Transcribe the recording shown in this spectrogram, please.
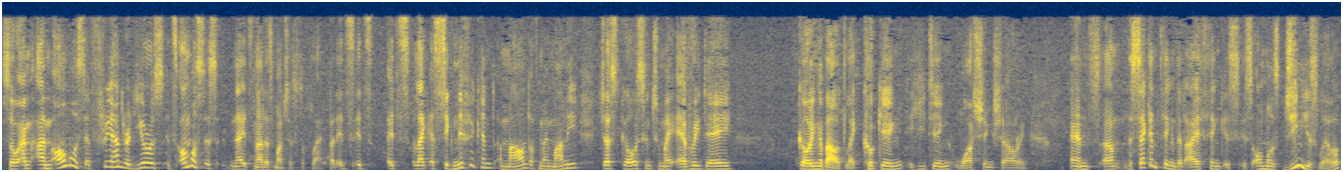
So I'm I'm almost at 300 euros. It's almost as no, it's not as much as the flat, but it's it's it's like a significant amount of my money just goes into my everyday going about, like cooking, heating, washing, showering. And um, the second thing that I think is is almost genius level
